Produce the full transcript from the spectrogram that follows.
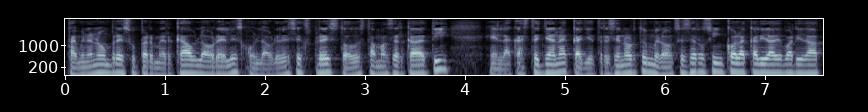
También a nombre de Supermercado Laureles con Laureles Express. Todo está más cerca de ti. En la Castellana, calle 13 Norte, número 1105. La calidad y variedad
